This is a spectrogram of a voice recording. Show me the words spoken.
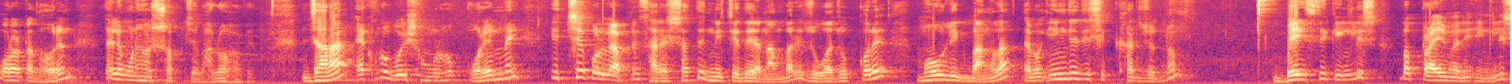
পড়াটা ধরেন, তাহলে মনে হয় সবচেয়ে ভালো হবে। যারা এখনও বই সংগ্রহ করেন নাই, ইচ্ছে করলে আপনি স্যারের সাথে নিচে দেয়া নাম্বারে যোগাযোগ করে মৌলিক বাংলা এবং ইংরেজি শিক্ষার জন্য বেসিক ইংলিশ বা প্রাইমারি ইংলিশ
